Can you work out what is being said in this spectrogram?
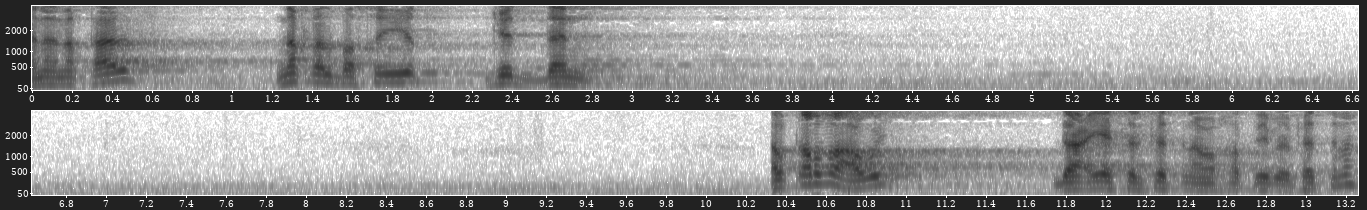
أنا نقلت نقل بسيط جدا. القرضاوي داعية الفتنة وخطيب الفتنة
